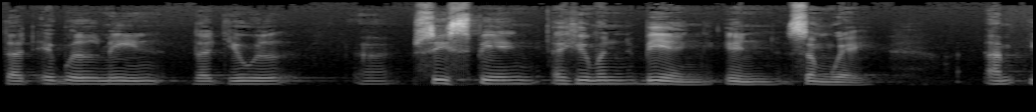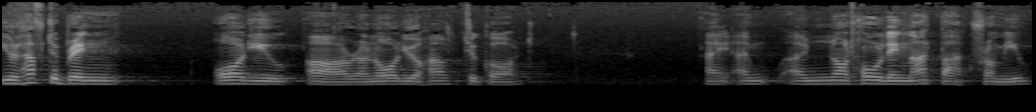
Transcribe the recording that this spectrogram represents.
that it will mean that you will uh, cease being a human being in some way. Um, you'll have to bring all you are and all you have to God. I, I'm, I'm not holding that back from you.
